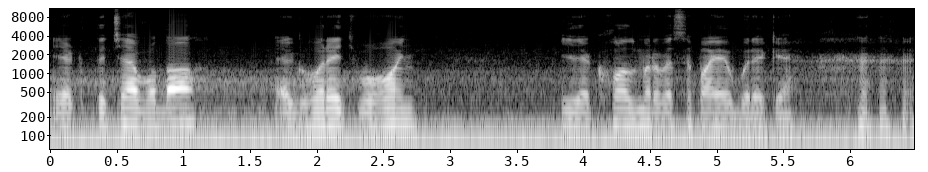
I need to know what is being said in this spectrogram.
Як тече вода, як горить вогонь і як Холмер висипає буряки.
